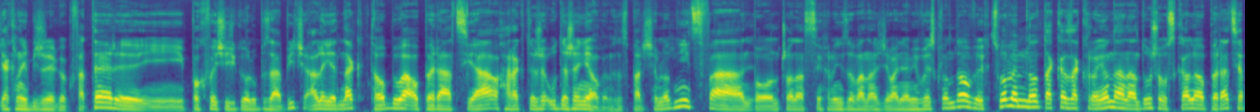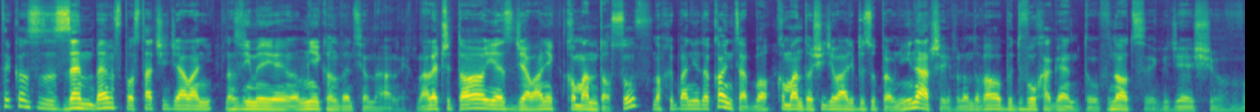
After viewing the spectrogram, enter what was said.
jak najbliżej jego kwatery i pochwycić go lub zabić, ale jednak to była operacja o charakterze uderzeniowym, ze wsparciem lotnictwa, połączona, zsynchronizowana z działaniami wojsk lądowych. Słowem, no taka zakrojona na dużą skalę operacja, tylko z zębem w postaci działań, nazwijmy je no, mniej konwencjonalnych. No ale czy to jest działanie komandosów? No chyba nie do końca, bo komandosi działaliby zupełnie inaczej. Wylądowałoby dwóch agentów w nocy gdzieś w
